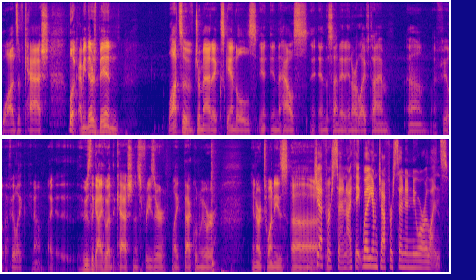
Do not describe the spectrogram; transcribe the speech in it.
wads of cash. Look, I mean, there's been lots of dramatic scandals in, in the House and the Senate in our lifetime. Um, I feel I feel like you know I, who's the guy who had the cash in his freezer like back when we were in our twenties. Uh, Jefferson, I think William Jefferson in New Orleans.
